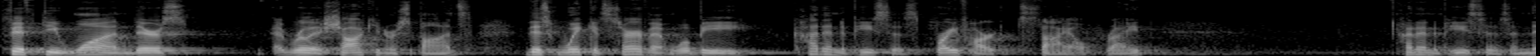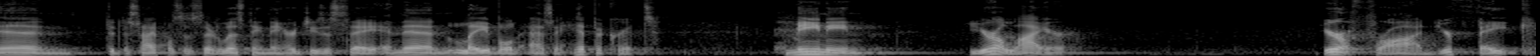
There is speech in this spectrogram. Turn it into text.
51, there's really a shocking response. This wicked servant will be cut into pieces, Braveheart style, right? Cut into pieces. And then the disciples, as they're listening, they heard Jesus say, and then labeled as a hypocrite, meaning you're a liar. You're a fraud. You're fake.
